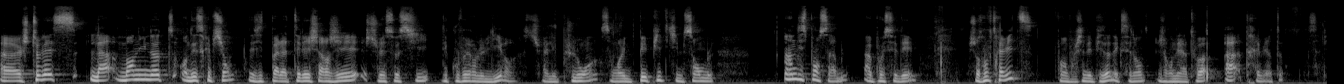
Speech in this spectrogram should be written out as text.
Je te laisse la morning note en description, n'hésite pas à la télécharger. Je te laisse aussi découvrir le livre si tu veux aller plus loin. C'est vraiment une pépite qui me semble indispensable à posséder. Je te retrouve très vite pour un prochain épisode. Excellente journée à toi. À très bientôt. Salut.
